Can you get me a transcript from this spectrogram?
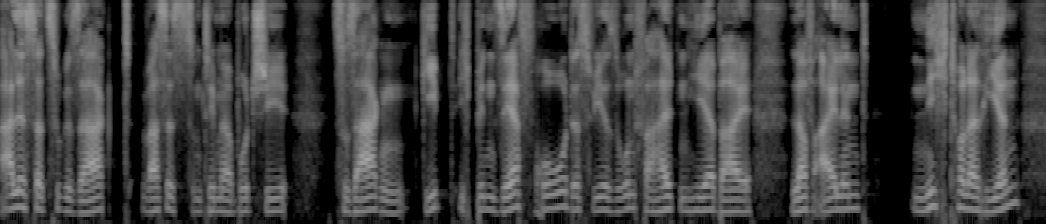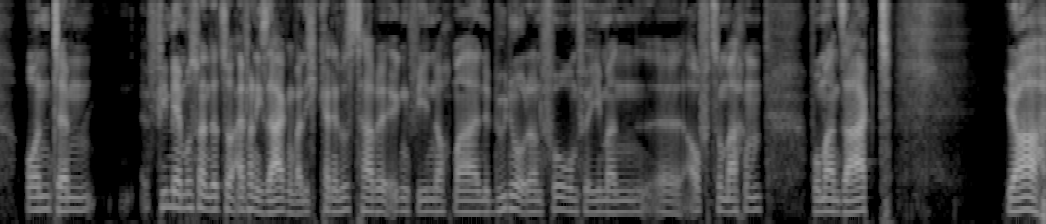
alles dazu gesagt, was es zum Thema Butchi zu sagen gibt. Ich bin sehr froh, dass wir so ein Verhalten hier bei Love Island nicht tolerieren. Und ähm, viel mehr muss man dazu einfach nicht sagen, weil ich keine Lust habe, irgendwie nochmal eine Bühne oder ein Forum für jemanden äh, aufzumachen, wo man sagt, ja,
